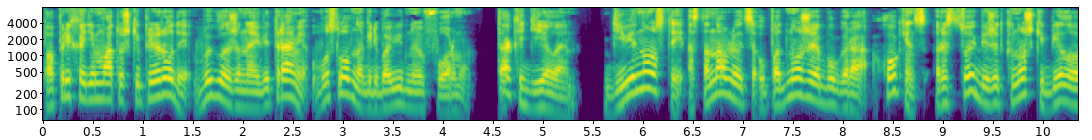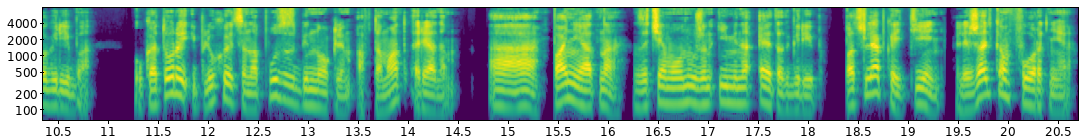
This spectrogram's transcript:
По приходе матушки природы, выглаженная ветрами в условно-грибовидную форму. Так и делаем. 90-й останавливается у подножия бугра. Хокинс рысцой бежит к ножке белого гриба, у которой и плюхается на пузо с биноклем, автомат рядом. А, понятно, зачем он нужен именно этот гриб. Под шляпкой тень, лежать комфортнее.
